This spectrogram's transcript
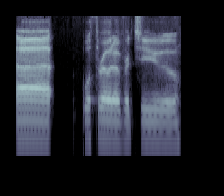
Uh, we'll throw it over to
